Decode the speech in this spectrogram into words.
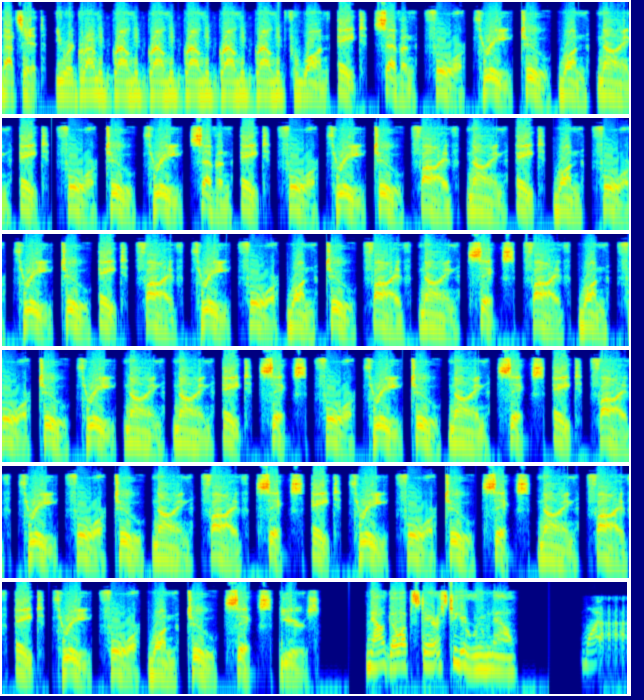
That's it. You are grounded, grounded, grounded, grounded, grounded, grounded for 1, 8, 7, 4, 3, 2, 1, 9, 8, 4, 2, 3, 7, 8, 4, 3, 2, 5, 9, 8, 1, 4, 3, 2, 8, 5, 3, 4, 1, 2, 5, 9, 6, 5, 1, 4, 2, 3, 9, 9, 8, 6, 4, 3, 2, 9, 6, six eight five three four two nine five six eight three four two six nine five eight three four one two six years. Now go upstairs to your room now. What?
